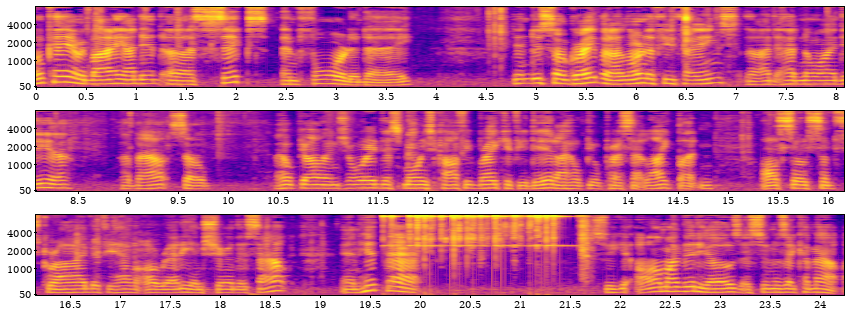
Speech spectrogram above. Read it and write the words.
okay, everybody, I did uh, six and four today. Didn't do so great, but I learned a few things that I had no idea about. So, I hope y'all enjoyed this morning's coffee break. If you did, I hope you'll press that like button. Also, subscribe if you haven't already and share this out. And hit that so you get all my videos as soon as they come out.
